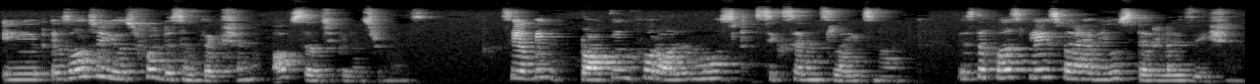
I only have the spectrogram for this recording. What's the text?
It is also used for disinfection of surgical instruments. See, I've been talking for almost 6-7 slides now. This is the first place where I have used sterilization.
